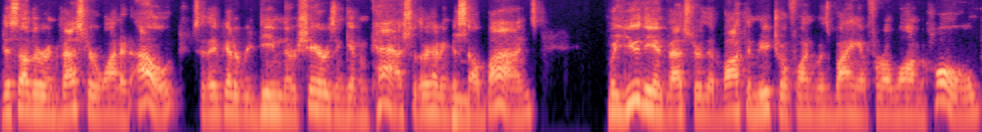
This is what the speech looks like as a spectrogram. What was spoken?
this other investor wanted out, so they've got to redeem their shares and give them cash, so they're having to Mhm. sell bonds. But you, the investor that bought the mutual fund, was buying it for a long hold.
